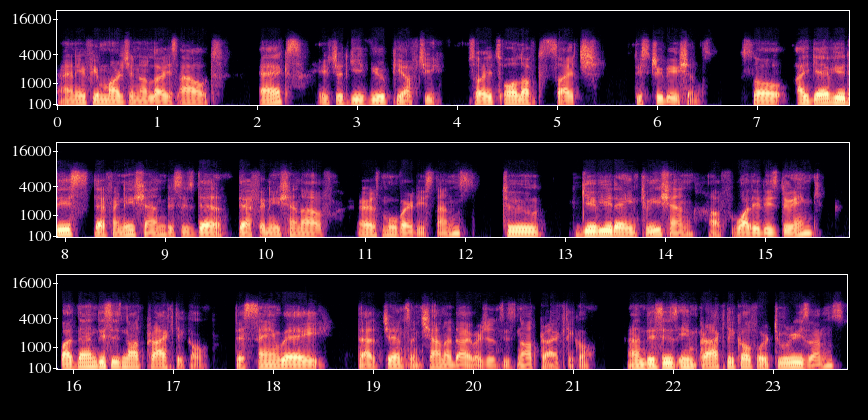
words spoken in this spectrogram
And if you marginalize out x, it should give you p of g. So it's all of such distributions. So I gave you this definition. This is the definition of Earth mover distance to give you the intuition of what it is doing. But then this is not practical, the same way that Jensen-Shannon divergence is not practical. And this is impractical for two reasons.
